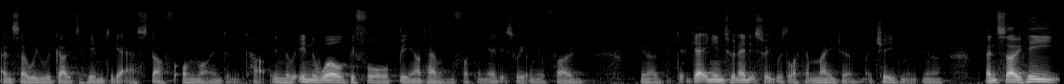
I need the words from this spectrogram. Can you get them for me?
and so we would go to him to get our stuff online and cut in the in the world before being able to have a fucking edit suite on your phone. You know, getting into an edit suite was like a major achievement. You know, and so he.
